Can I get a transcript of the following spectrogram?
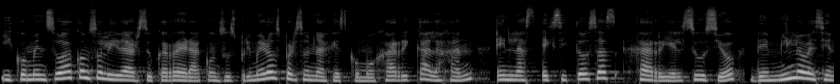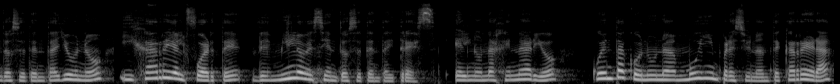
y comenzó a consolidar su carrera con sus primeros personajes como Harry Callahan en las exitosas Harry el Sucio de 1971 y Harry el Fuerte de 1973. El nonagenario cuenta con una muy impresionante carrera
